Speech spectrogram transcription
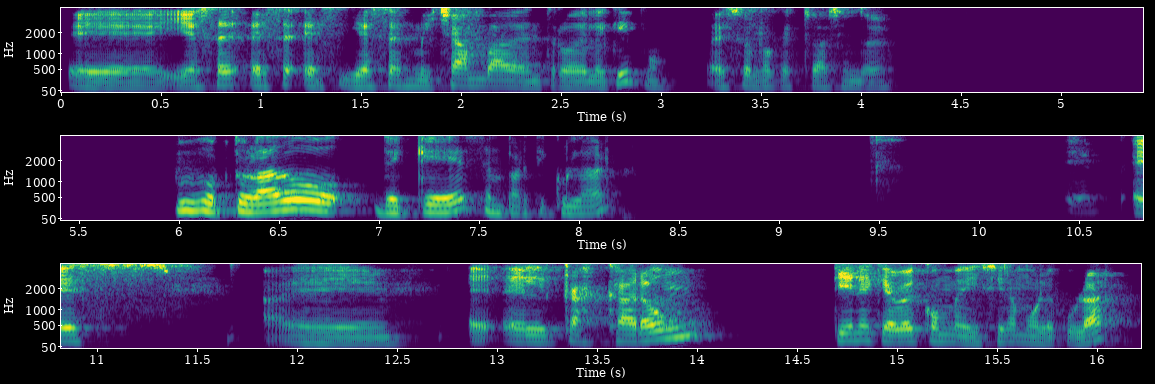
Eh, y, ese, ese, es, y esa es mi chamba dentro del equipo, eso es lo que estoy haciendo yo. ¿Tu doctorado de qué es en particular? Es eh, el cascarón tiene que ver con medicina molecular,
